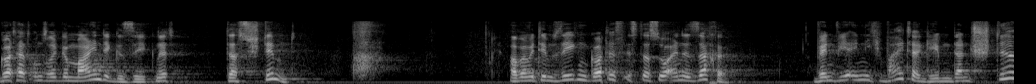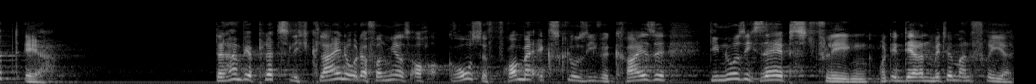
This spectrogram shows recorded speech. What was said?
Gott hat unsere Gemeinde gesegnet. Das stimmt. Aber mit dem Segen Gottes ist das so eine Sache. Wenn wir ihn nicht weitergeben, dann stirbt er. Dann haben wir plötzlich kleine oder von mir aus auch große, fromme, exklusive Kreise, die nur sich selbst pflegen und in deren Mitte man friert.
